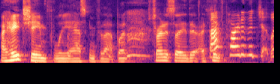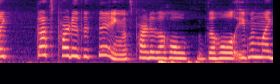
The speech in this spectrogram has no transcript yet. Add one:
I hate shamefully asking for that, but I was trying to say that I think That's part of the like. That's part of the thing. That's part of the whole. The whole. Even like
